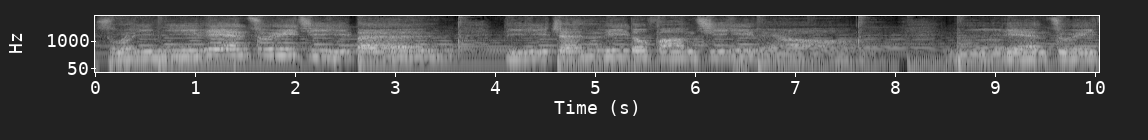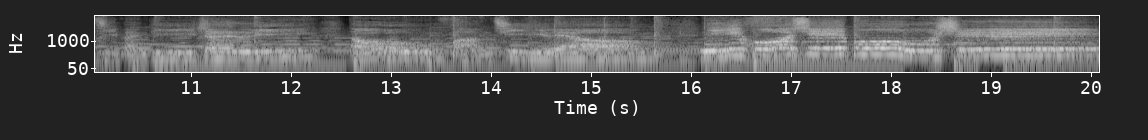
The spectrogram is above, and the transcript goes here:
所以你连最基本的真理都放弃了。你连最基本的真理都放弃了，你或许不是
